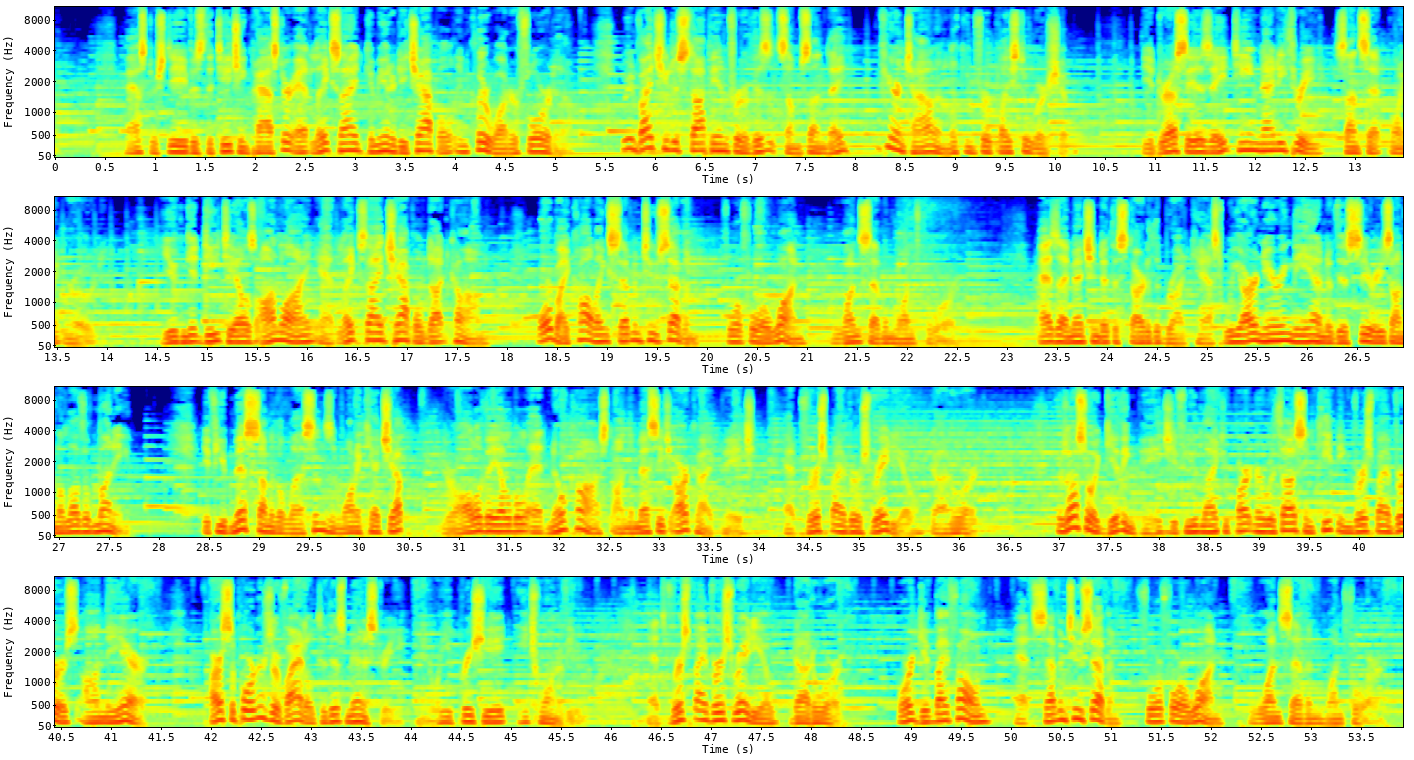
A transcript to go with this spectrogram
Pastor Steve is the teaching pastor at Lakeside Community Chapel in Clearwater, Florida. We invite you to stop in for a visit some Sunday if you're in town and looking for a place to worship. The address is 1893 Sunset Point Road. You can get details online at lakesidechapel.com or by calling 727 441 1714. As I mentioned at the start of the broadcast, we are nearing the end of this series on the love of money. If you've missed some of the lessons and want to catch up, they're all available at no cost on the message archive page at versebyverseradio.org. There's also a giving page if you'd like to partner with us in keeping Verse by Verse on the air. Our supporters are vital to this ministry, and we appreciate each one of you. That's versebyverseradio.org or give by phone at 727 441 1714.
